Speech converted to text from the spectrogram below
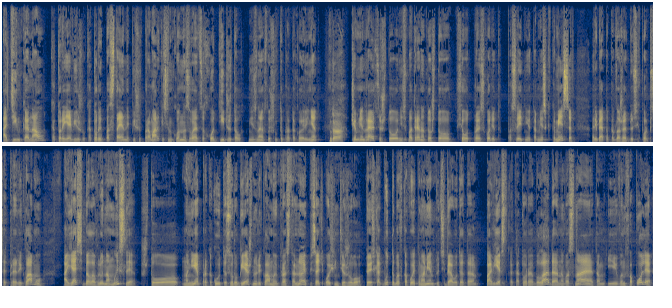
один канал, который я вижу, который постоянно пишет про маркетинг, он называется Hot Digital, не знаю, слышал ты про такое или нет. Да. Чем мне нравится, что несмотря на то, что все вот происходит последние там несколько месяцев, ребята продолжают до сих пор писать про рекламу, а я себя ловлю на мысли, что мне про какую-то зарубежную рекламу и про остальное писать очень тяжело. То есть как будто бы в какой-то момент у тебя вот эта повестка, которая была, да, новостная там и в инфополе,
